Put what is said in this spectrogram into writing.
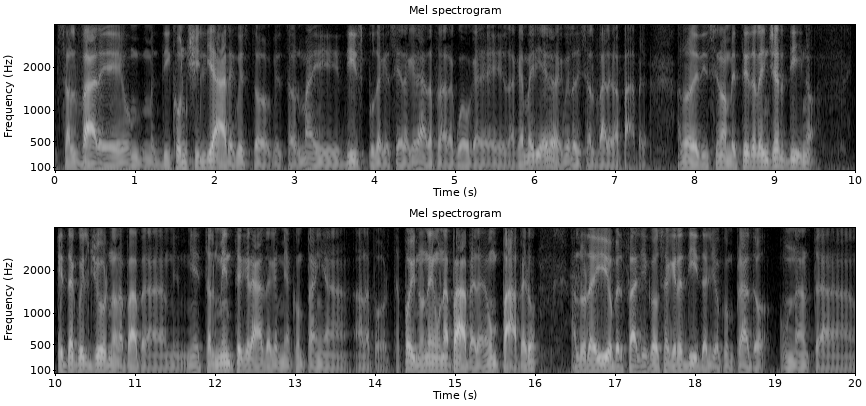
salvare, um, di conciliare questo, questa ormai disputa che si era creata fra la cuoca e la cameriera era quella di salvare la papera. Allora le dissi no, mettetela in giardino e da quel giorno la papera mi è talmente grata che mi accompagna alla porta. Poi non è una papera, è un papero allora io per fargli cosa gradita gli ho comprato un'altra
